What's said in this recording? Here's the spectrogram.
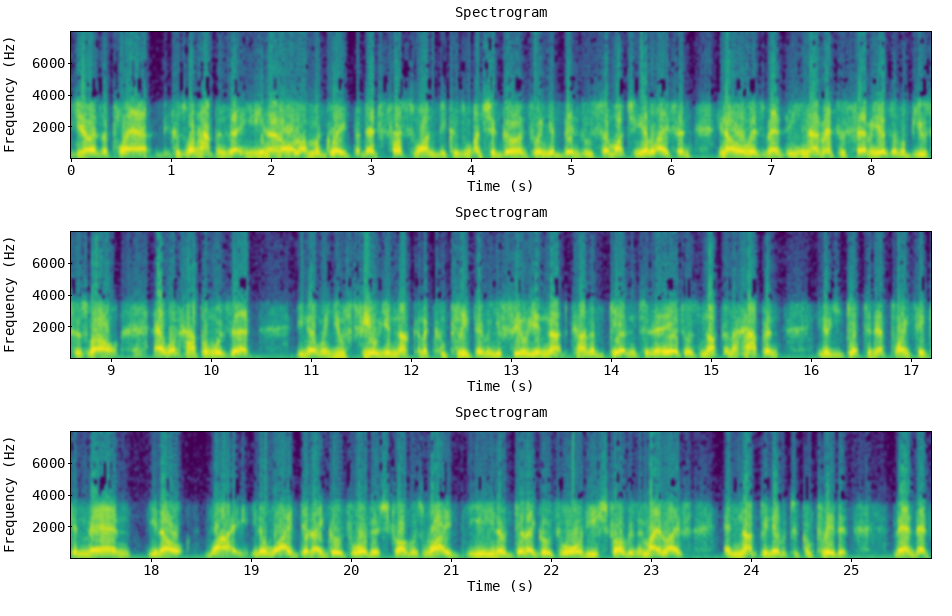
you know, as a player, because what happens, that, you know, and all of them are great, but that first one, because once you're going through and you've been through so much in your life, and, you know, I always went, you know, I went through seven years of abuse as well, and what happened was that, you know, when you feel you're not going to complete them, when you feel you're not kind of getting to the edge or it's not going to happen, you know, you get to that point thinking, man, you know, why? You know, why did I go through all these struggles? Why, you know, did I go through all these struggles in my life and not being able to complete it? Man, that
